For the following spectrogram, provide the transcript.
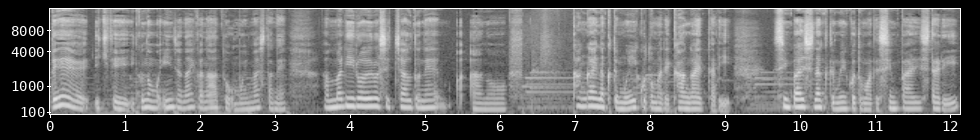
で生きていくのもいいんじゃないかなと思いましたね。あんまりいろいろ知っちゃうとねあの考えなくてもいいことまで考えたり心配しなくてもいいことまで心配したり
